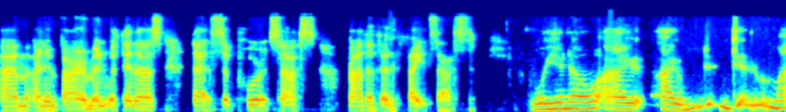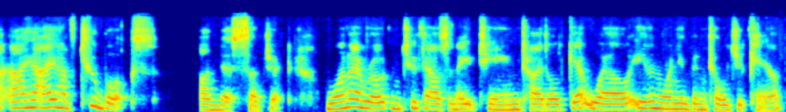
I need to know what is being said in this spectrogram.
um, an environment within us that supports us rather than fights us. Well, you know, I I did my I, I have two books on this subject. One I wrote in 2018 titled Get Well Even When You've Been Told You Can't.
